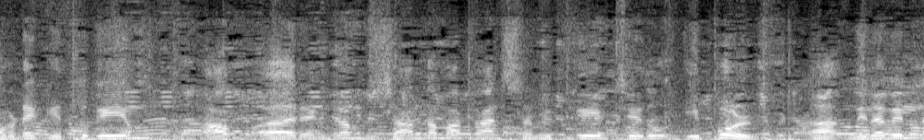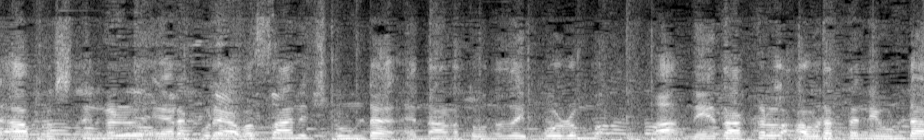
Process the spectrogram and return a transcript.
അവിടേക്ക് എത്തുകയും ആ, രംഗം ശാന്തമാക്കാൻ ശ്രമിക്കുകയും ചെയ്തു. ഇപ്പോൾ നിലവിൽ പ്രശ്നങ്ങൾ ഏറെക്കുറെ അവസാനിച്ചിട്ടുണ്ട് എന്നാണ് തോന്നുന്നത്. ഇപ്പോഴും നേതാക്കൾ അവിടെ തന്നെ ഉണ്ട്.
